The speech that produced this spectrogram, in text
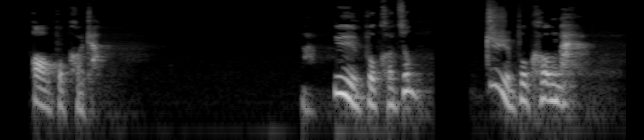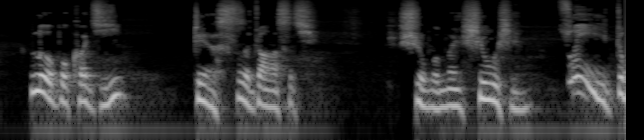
“傲不可长，啊欲不可纵，志不可满，乐不可极”，这四桩事情，是我们修行最重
